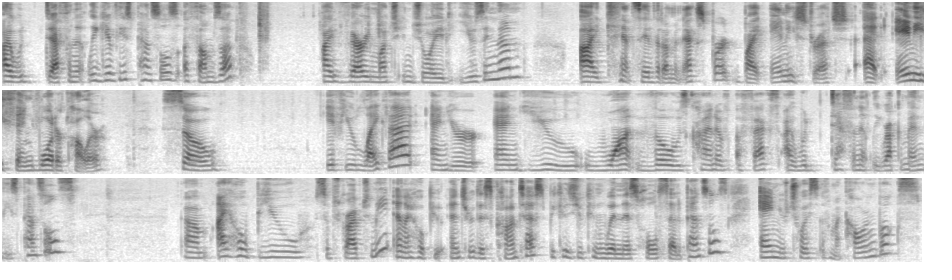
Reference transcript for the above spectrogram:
I would definitely give these pencils a thumbs up. I very much enjoyed using them. I can't say that I'm an expert by any stretch at anything watercolor. So if you like that and you're and you want those kind of effects, I would definitely recommend these pencils. Um, I hope you subscribe to me and I hope you enter this contest because you can win this whole set of pencils and your choice of my coloring books.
